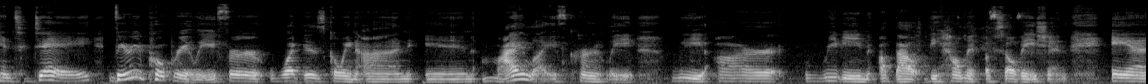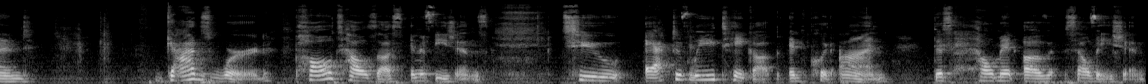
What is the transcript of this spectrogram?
And today, very appropriately for what is going on in my life currently, we are reading about the helmet of salvation. And God's word, Paul tells us in Ephesians to actively take up and put on this helmet of salvation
